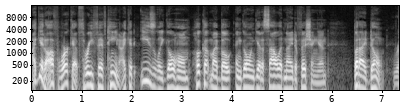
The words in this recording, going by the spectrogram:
I get off work at 3:15. I could easily go home, hook up my boat, and go and get a solid night of fishing in, but I don't. Do, you,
